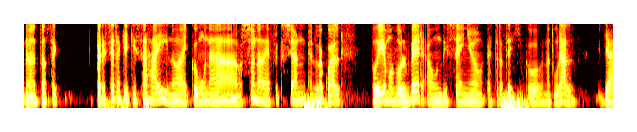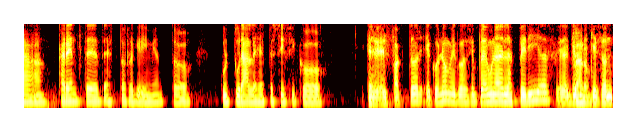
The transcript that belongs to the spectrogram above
¿no? Entonces, pareciera que quizás ahí no hay como una zona de fricción en la cual podríamos volver a un diseño estratégico natural ya carente de estos requerimientos culturales específicos. Que el factor económico siempre es una de las perillas eh, que, son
